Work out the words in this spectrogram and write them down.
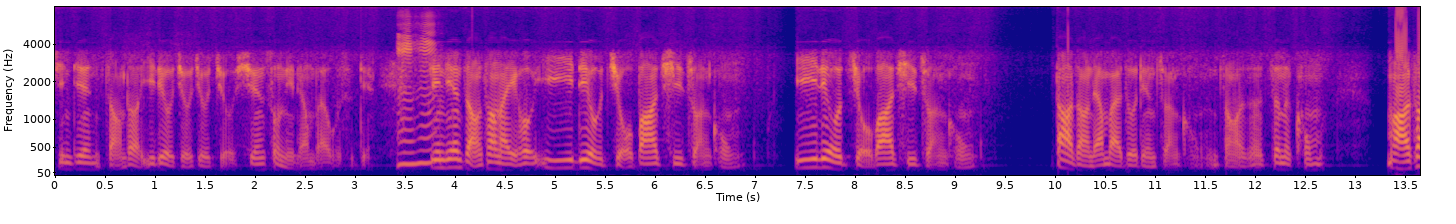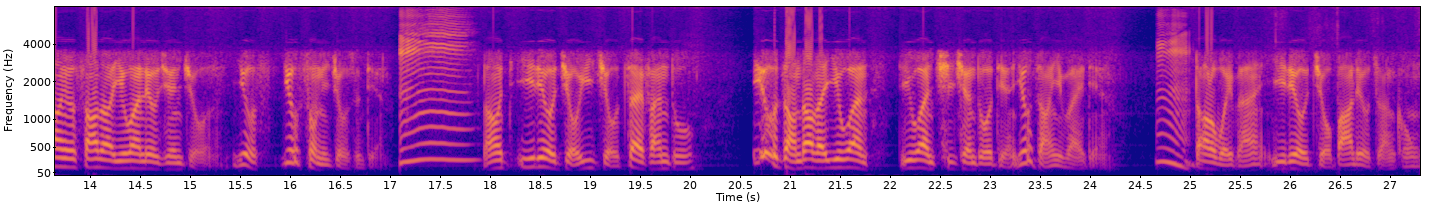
今天涨到一六九九九，先送你两百五十点。嗯哼。今天涨上来以后，一六九八七转空，一六九八七转空，大涨两百多点转空，涨到真真的空，马上又杀到一万六千九了，又又送你九十点。嗯。然后一六九一九再翻多，又涨到了一万。一万七千多点，又涨一百点。嗯，到了尾盘一六九八六转空，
